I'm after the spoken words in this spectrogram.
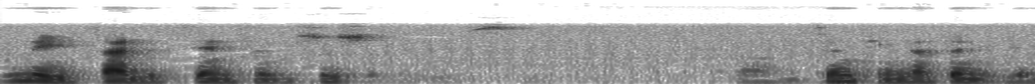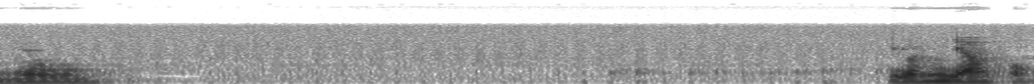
内在的见证是什么意思？啊，先停在这里，有没有问题？有人摇头，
